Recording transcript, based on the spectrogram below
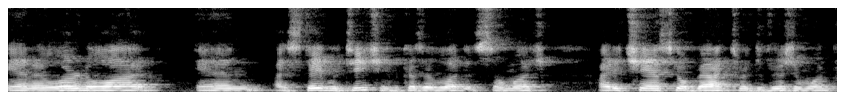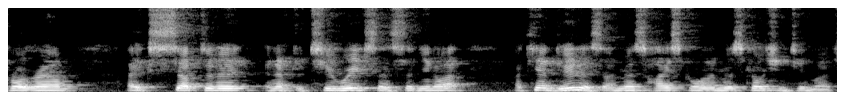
And I learned a lot. And I stayed with teaching because I loved it so much. I had a chance to go back to a Division One program. I accepted it. And after two weeks, I said, you know what? I can't do this. I miss high school and I miss coaching too much.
